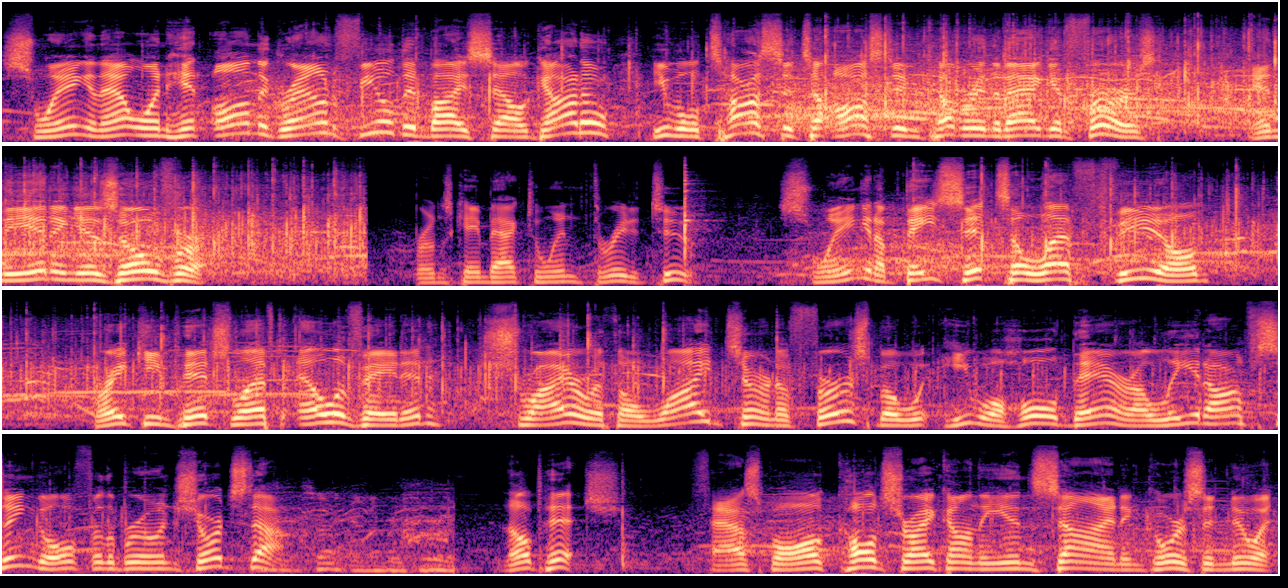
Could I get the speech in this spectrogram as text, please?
Swing, and that one hit on the ground, fielded by Salgado. He will toss it to Austin, covering the bag at first, and the inning is over. Bruins came back to win 3 2. Swing and a base hit to left field. Breaking pitch left elevated. Schrier with a wide turn of first, but he will hold there. A lead-off single for the Bruins shortstop. The pitch. Fastball, called strike on the inside, and Corson knew it.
